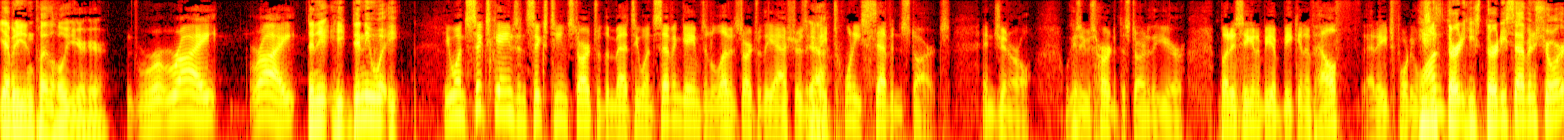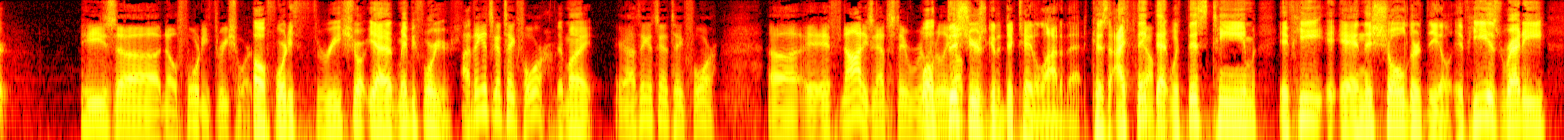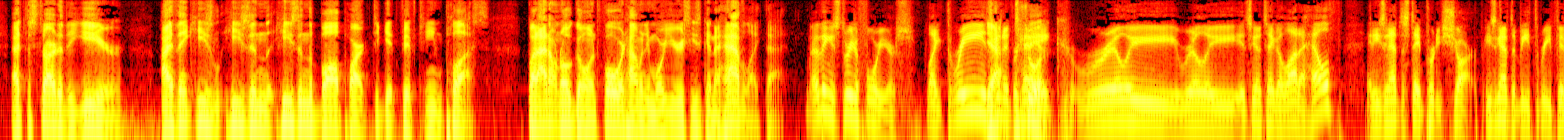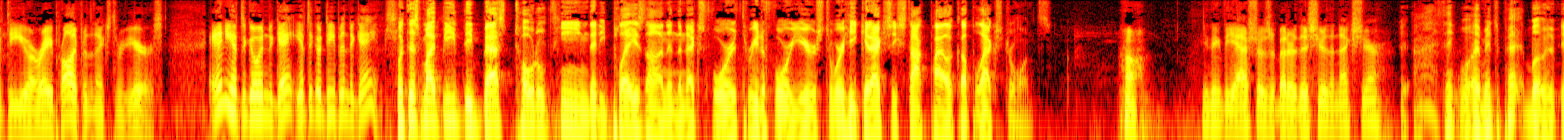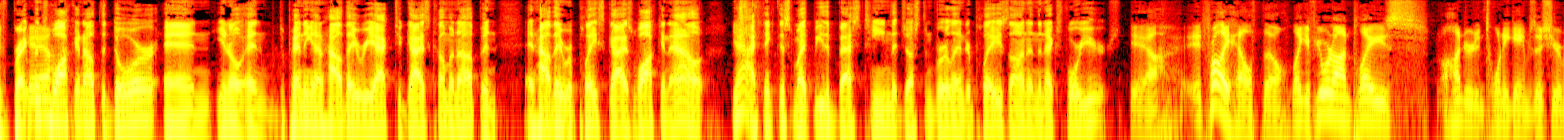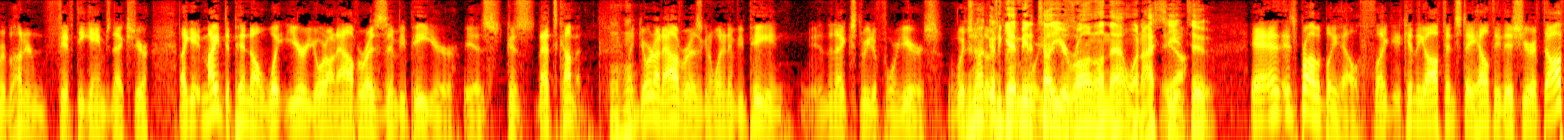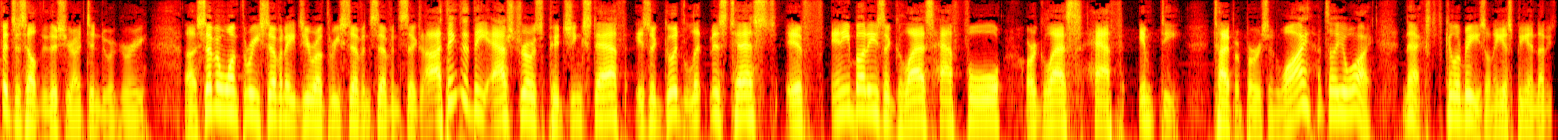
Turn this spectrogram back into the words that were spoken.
Yeah, but he didn't play the whole year here. R- right, right. Didn't he? he didn't he, he? He won six games and 16 starts with the Mets. He won seven games and 11 starts with the Astros. He Yeah. made 27 starts in general because he was hurt at the start of the year. But is he going to be a beacon of health at age 41? He's thirty. He's thirty-seven short. He's uh no 43 short. Oh, 43 short. Yeah, maybe four years. I think it's going to take four. It might. Yeah, I think it's going to take four. Uh, if not, he's going to have to stay really. well, really this healthy. year's going to dictate a lot of that because I think Yeah. that with this team, if he and this shoulder deal, if he is ready at the start of the year, I think he's he's in the, he's in the ballpark to get 15 plus. But I don't know going forward how many more years he's going to have like that. I think it's three to four years. Like three is Yeah, going to for sure. take really, really. It's going to take a lot of health, and he's going to have to stay pretty sharp. He's going to have to be 350 ERA probably for the next three years. And you have to go into game. You have to go deep into games. But this might be the best total team that he plays on in the next four, three to four years, to where he could actually stockpile a couple extra ones. Huh? You think the Astros are better this year than next year? I think. Well, I mean. But if Bregman's Yeah. walking out the door, and you know, and depending on how they react to guys coming up, and and how they replace guys walking out, yeah, I think this might be the best team that Justin Verlander plays on in the next four years. Yeah, it's probably health though. Like if Yordan plays 120 games this year, but 150 games next year, like it might depend on what year Yordan Alvarez's MVP year is, because that's coming. Mm-hmm. Like Yordan Alvarez is going to win an MVP in, in the next three to four years. Which You're not going to get me to tell you you're wrong on that one. I see Yeah. it too. Yeah, it's probably health. Like, can the offense stay healthy this year? If the offense is healthy this year, I tend to agree. Uh, Seven one three seven eight zero three seven seven six. I think that the Astros pitching staff is a good litmus test if anybody's a glass half full or glass half empty type of person. Why? I'll tell you why. Next, Killer B's on ESPN 90,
